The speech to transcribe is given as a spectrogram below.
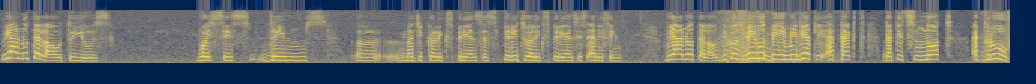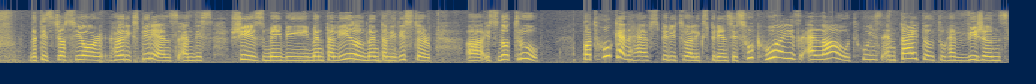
we are not allowed to use voices, dreams, uh, magical experiences, spiritual experiences, anything. We are not allowed because we would be immediately attacked that it's not a proof that it's just your her experience and this she is maybe mentally ill, mentally disturbed. Uh, it's not true. But who can have spiritual experiences? Who, who is allowed, who is entitled to have visions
